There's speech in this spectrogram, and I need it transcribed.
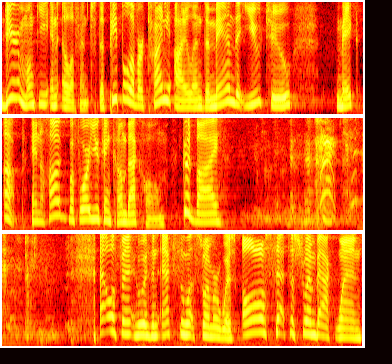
Dear Monkey and Elephant, the people of our tiny island demand that you two make up and hug before you can come back home. Goodbye. Elephant, who is an excellent swimmer, was all set to swim back when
